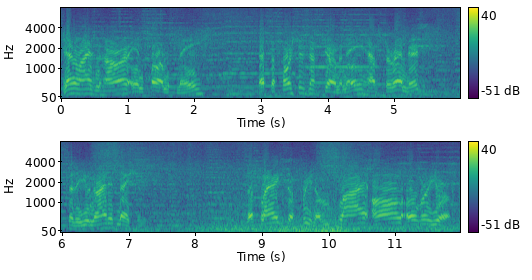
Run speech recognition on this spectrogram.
General Eisenhower informs me that the forces of Germany have surrendered to the United Nations. The flags of freedom fly all over Europe.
